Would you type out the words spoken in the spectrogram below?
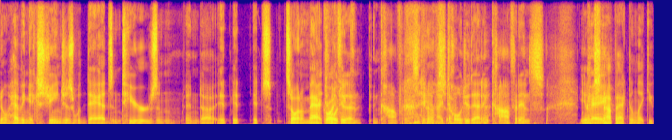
know having exchanges with dads and tears and and uh, it, it it's so on a macro I, told you think that in, confidence, I Dan. I told you that in confidence. you know okay. stop acting like you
